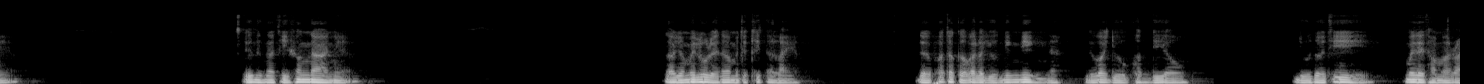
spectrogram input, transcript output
เนี่ยหรือหนึ่งนาทีข้างหน้าเนี่ย เรายังไม่รู้เลยว่ามันจะคิดอะไรเดี๋ยวเพราะถ้าเกิดว่าเราอยู่นิ่งๆนะ หรือว่าอยู่คนเดียว อยู่โดยที่ไม่ได้ทำอะไร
